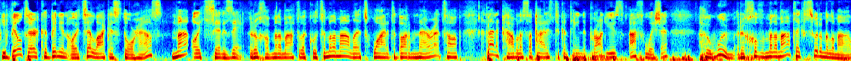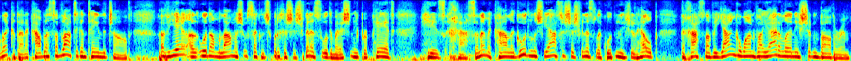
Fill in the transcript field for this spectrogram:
He built her like a storehouse. It's wide at the bottom, narrow at top. A cabal of to contain the produce. Afwisha. Womb. Rechuv melamatik sura melamale. Kadala kabla sabla to contain the child. usak uh, He prepared his chasana. He should help the chasana of a younger one. Vayadalon he shouldn't bother him.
